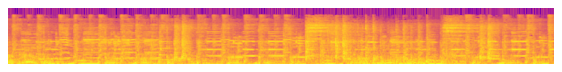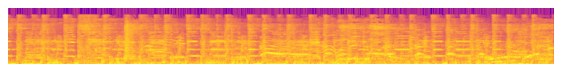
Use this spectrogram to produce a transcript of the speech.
Hey! Hey! Hey!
